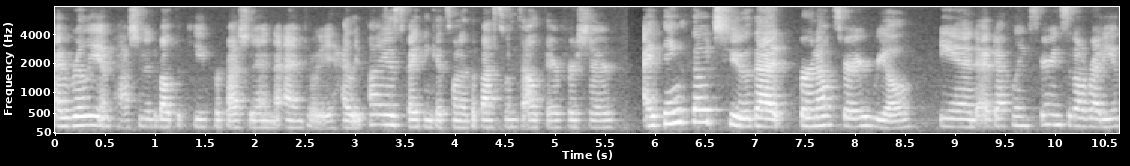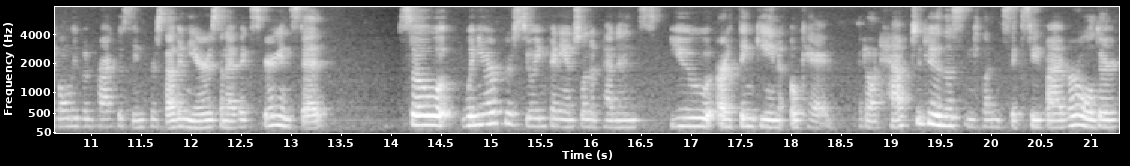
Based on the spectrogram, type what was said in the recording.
I really am passionate about the PA profession. I'm very highly biased, but I think it's one of the best ones out there for sure. I think, though, too, that burnout's very real, and I've definitely experienced it already. I've only been practicing for seven years, and I've experienced it. So, when you are pursuing financial independence, you are thinking, okay, I don't have to do this until I'm 65 or older.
